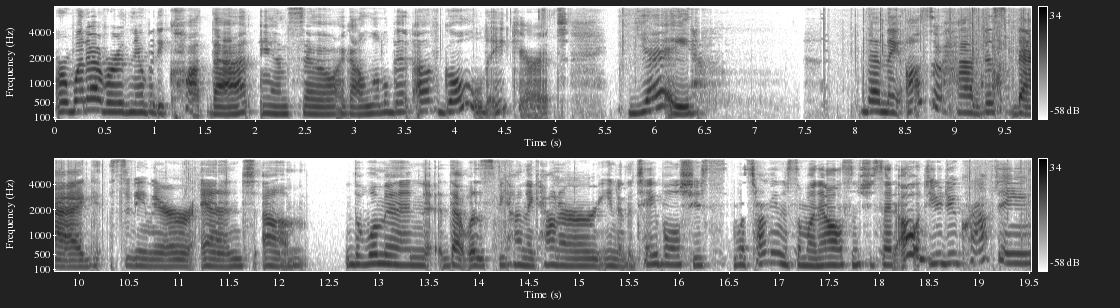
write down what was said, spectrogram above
or whatever. Nobody caught that. And so I got a little bit of gold, 8 carat. Yay! Then they also have this bag sitting there and um, the woman that was behind the counter, you know, the table, she was talking to someone else and she said, oh, do you do crafting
